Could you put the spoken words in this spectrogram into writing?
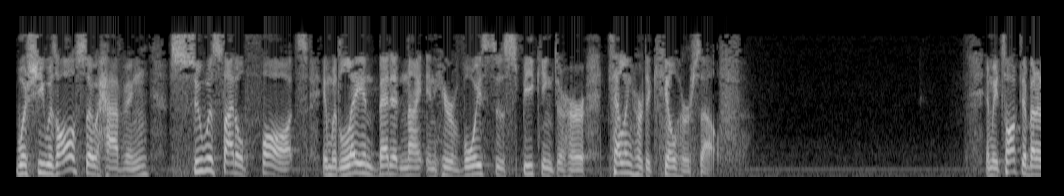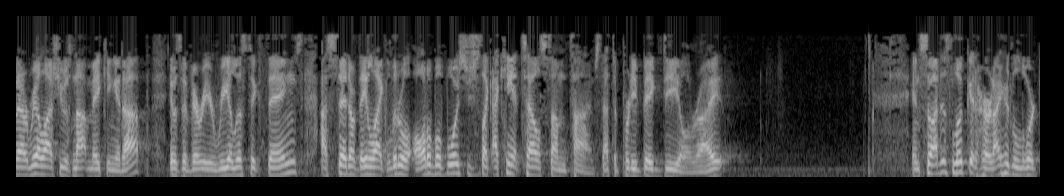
was she was also having suicidal thoughts and would lay in bed at night and hear voices speaking to her, telling her to kill herself. And we talked about it. I realized she was not making it up. It was a very realistic things. I said, are they like literal audible voices? She's like, I can't tell sometimes. That's a pretty big deal, right? And so I just look at her and I hear the Lord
